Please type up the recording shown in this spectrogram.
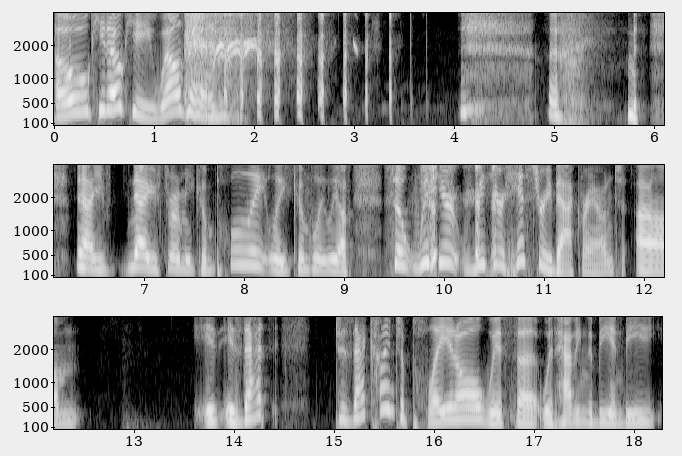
Okie dokie. Well then. now you've now you've thrown me completely completely off. So with your with your history background, um, is that does that kind of play at all with uh, with having the B and B?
